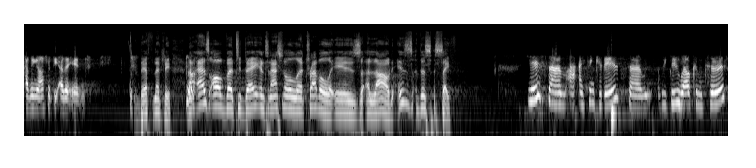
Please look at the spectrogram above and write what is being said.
coming out at the other end. Definitely. Now, as of uh, today, international uh, travel is allowed. Is this safe? Yes, um, I, I, think it is. Uh, we, we, do welcome tourists.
